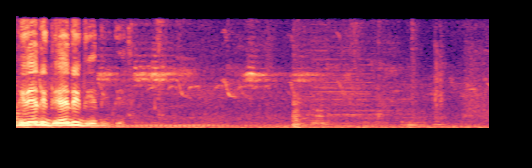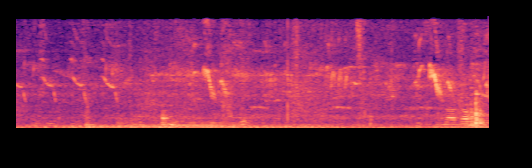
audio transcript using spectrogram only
দিদি দিদি দিদি দিদি বিয়েবাড়ি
